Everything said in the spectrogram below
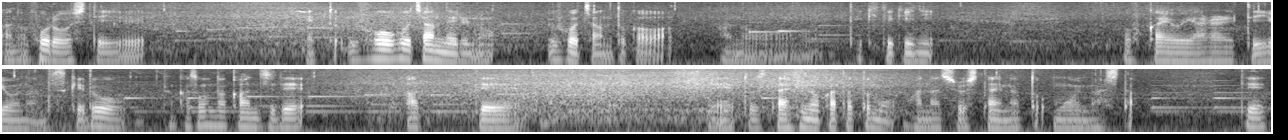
あのフォローしているえっと、ウホウホチャンネルのウホちゃんとかは、あの定期的にオフ会をやられているようなんですけど、なんかそんな感じで会って、えっと、スタイフの方ともお話をしたいなと思いました。で、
